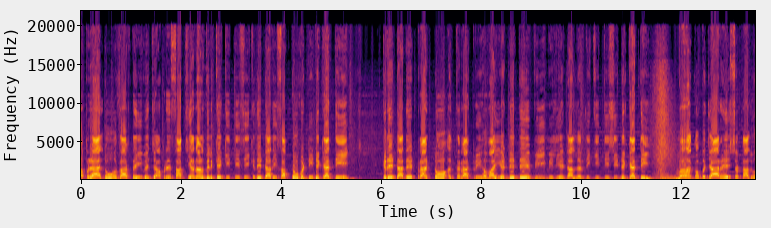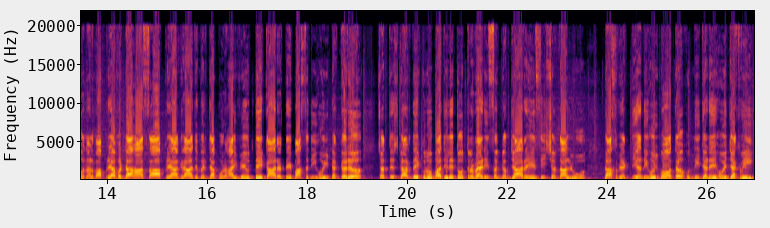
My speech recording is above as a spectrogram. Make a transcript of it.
ਅਪ੍ਰੈਲ 2023 ਵਿੱਚ ਆਪਣੇ ਸਾਥੀਆਂ ਨਾਲ ਮਿਲ ਕੇ ਕੀਤੀ ਸੀ। ਕੈਨੇਡਾ ਦੀ ਸਭ ਤੋਂ ਵੱਡੀ ਡਕੈਤੀ ਕੈਨੇਡਾ ਦੇ ਟ੍ਰਾਂਟੋ ਅੰਤਰਰਾਸ਼ਟਰੀ ਹਵਾਈ ਅੱਡੇ ਤੇ 20 ਮਿਲੀਅਨ ਡਾਲਰ ਦੀ ਕੀਤੀ ਸੀ ਡਕੈਤੀ। ਮਹਾਕੁੰਭ ਜਾ ਰਹੇ ਸ਼ਰਧਾਲੂਆਂ ਨਾਲ ਵਾਪਰਿਆ ਵੱਡਾ ਹਾਦਸਾ। ਪ੍ਰਯਾਗਰਾਜ ਮਿਰਜ਼ਾਪੁਰ ਹਾਈਵੇ ਉੱਤੇ ਕਾਰ ਅਤੇ ਬੱਸ ਦੀ ਹੋਈ ਟੱਕਰ। ਛੱਤੀਸਗੜ੍ਹ ਦੇ ਕਰੋਬਾ ਜ਼ਿਲ੍ਹੇ ਤੋਂ ਤ੍ਰਿਵੇਣੀ ਸੰਗਮ ਜਾ ਰਹੇ ਸੀ ਸ਼ਰਧਾਲੂ। 10 ਵਿਅਕਤੀਆਂ ਦੀ ਹੋਈ ਮੌਤ 19 ਜਣੇ ਹੋਏ ਜ਼ਖਮੀ।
